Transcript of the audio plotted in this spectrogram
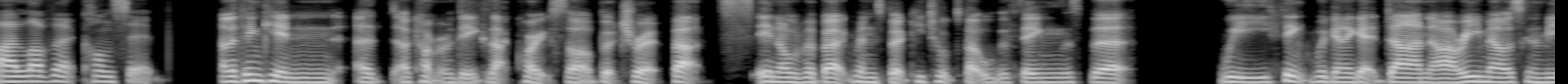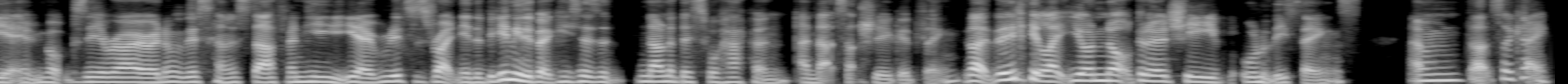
I love that concept. And I think in, uh, I can't remember the exact quote, so I'll butcher it, but in Oliver Burkeman's book, he talks about all the things that we think we're going to get done. Our email is going to be at inbox zero and all this kind of stuff. And he, you know, this is right near the beginning of the book. He says that none of this will happen. And that's actually a good thing. Like, like you're not going to achieve all of these things. And that's okay.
